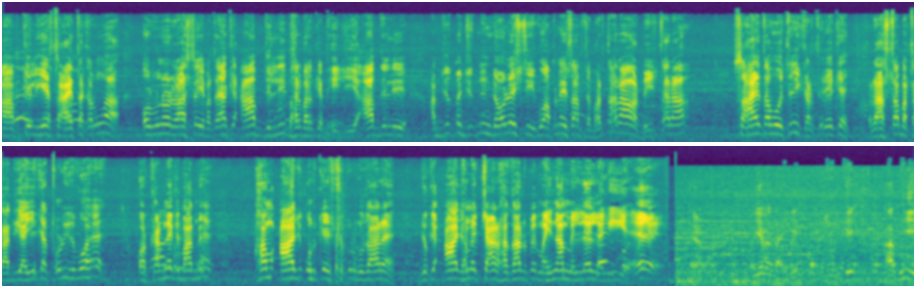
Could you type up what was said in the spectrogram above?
आपके लिए सहायता करूँगा। और उन्होंने रास्ते ये बताया कि आप दिल्ली भर भर के भेजिए। आप दिल्ली अब जिसमें जितनी नॉलेज थी वो अपने हिसाब से भरता रहा और भेजता रहा। सहायता वो इतनी करते रहे कि रास्ता बता दिया। ये क्या थोड़ी वो है? और करने के बाद में हम आज उनके शुक्रगुजार हैं जो कि आज हमें चार हज़ार रुपये महीना मिलने लगी है। ये बताइए कि अभी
